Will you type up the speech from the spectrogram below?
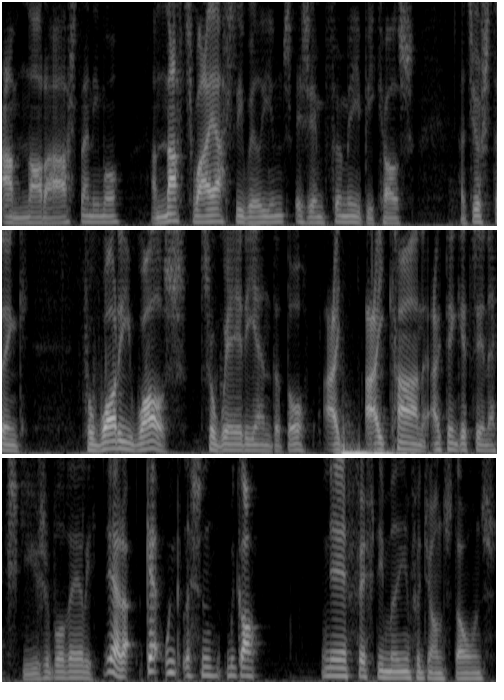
I'm not asked anymore. And that's why Ashley Williams is in for me because I just think for what he was to where he ended up, I, I can't, I think it's inexcusable really. Yeah, get we listen. We got near fifty million for John Stones,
